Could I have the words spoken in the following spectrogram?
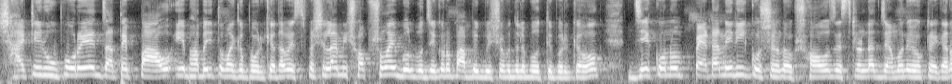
ষাটের উপরে যাতে পাও, এভাবেই তোমাকে পরীক্ষা দেবে স্পেশালি আমি সবসময় বলব, যে কোনো পাবলিক বিশ্ববিদ্যালয়ে ভর্তি পরীক্ষা হোক, যে কোনো প্যাটার্নেরই কোশ্চেন হোক, সহজ স্ট্যান্ডার্ড যেমনই হোক না কেন,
